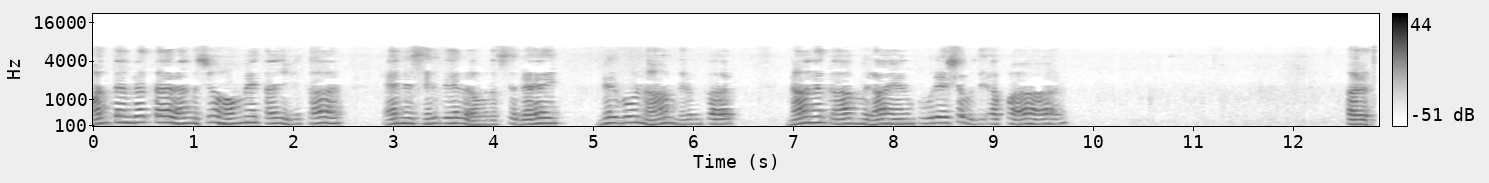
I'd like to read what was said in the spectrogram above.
ਮਨ ਤਨ ਰਤਾ ਰੰਗ ਸਿਓ ਹਉਮੈ ਤਜ ਵਿਕਾਰ, ਐਨ ਸਿਰ ਦੇ ਰਵ ਰਸ ਰਹੇ ਨਿਰਭਉ ਨਾਮ ਨਿਰੰਕਾਰ, ਨਾਨਕ ਆਪ ਮਿਲਾਇਨ ਪੂਰੇ ਸ਼ਬਦ ਅਪਾਰ। ਅਰਥ,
